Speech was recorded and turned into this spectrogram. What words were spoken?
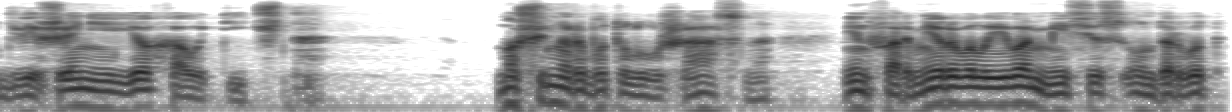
Движение ее хаотично. Машина работала ужасно, информировала его миссис Ундервуд.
